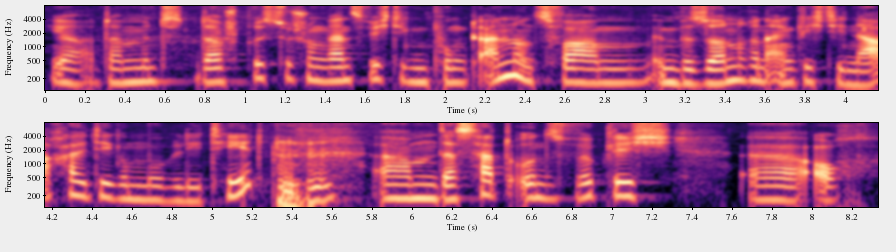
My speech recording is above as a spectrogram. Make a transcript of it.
ja, damit, da sprichst du schon einen ganz wichtigen Punkt an, und zwar im, im Besonderen eigentlich die nachhaltige Mobilität. Mhm. Ähm, das hat uns wirklich äh, auch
